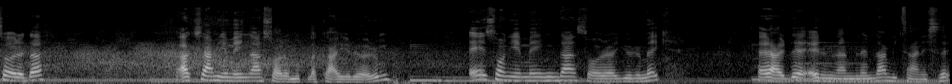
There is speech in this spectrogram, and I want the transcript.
Sonra da akşam yemeğinden sonra mutlaka yürüyorum. En son yemeğinden sonra yürümek herhalde en önemlilerinden bir tanesi.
